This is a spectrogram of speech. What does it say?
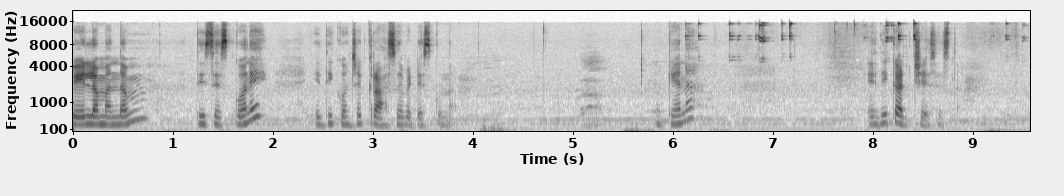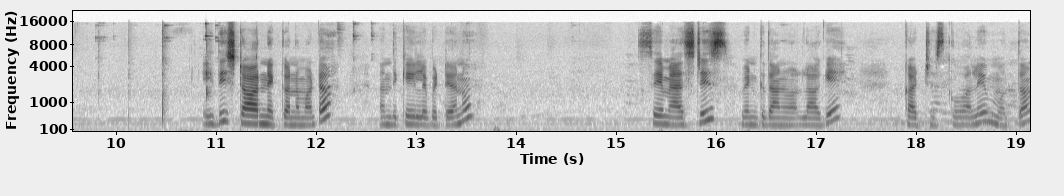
వేళ్ళ మందం తీసేసుకొని ఇది కొంచెం క్రాస్గా పెట్టేసుకుందాం. ఓకేనా? ఇది కట్ చేసేస్తాం. ఇది స్టార్ నెక్ అన్నమాట. అందుకే ఇలా పెట్టాను. సేమ్ యాస్టిస్ వెనుక దాని లాగే కట్ చేసుకోవాలి మొత్తం.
